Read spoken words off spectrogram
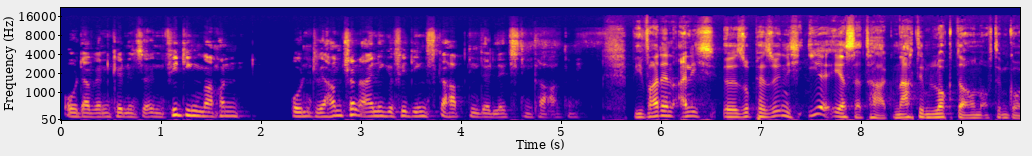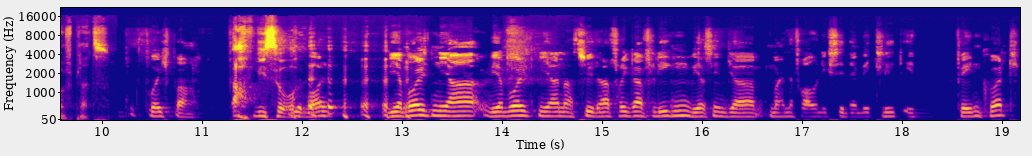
oder wann können sie ein Fitting machen. Und wir haben schon einige Fittings gehabt in den letzten Tagen. Wie war denn eigentlich äh, so persönlich Ihr erster Tag nach dem Lockdown auf dem Golfplatz? Furchtbar. Ach, wieso? Wir, woll wir, wollten ja, wir wollten ja nach Südafrika fliegen. Wir sind ja, meine Frau und ich sind ja Mitglied im Feencourt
